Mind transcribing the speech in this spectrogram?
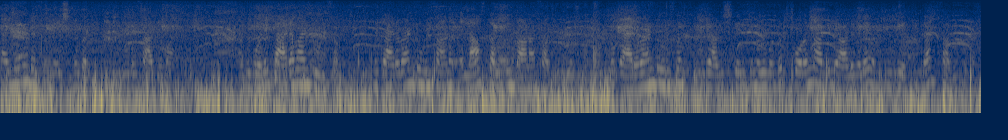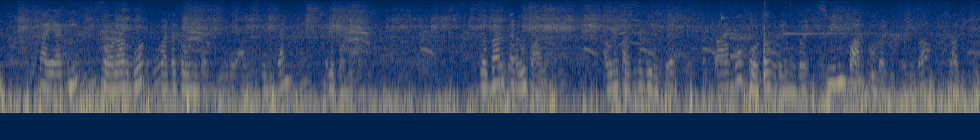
കല്യാണ ഡെസ്റ്റിനേഷനുകൾ ഇവിടെ സാധ്യമാണ് അതുപോലെ കാരവാൻ ടൂറിസം ഇന്ന് കാരവാൻ ടൂറിസം ആണ് എല്ലാ സ്ഥലത്തും കാണാൻ സാധിക്കുന്നത് അപ്പോൾ കാരവാൻ ടൂറിസം ഇവിടെ ആവിഷ്കരിക്കുന്നത് കൊണ്ട് പുറം നാട്ടിലെ ആളുകളെ നമുക്ക് ഇവിടെ എത്തിക്കാൻ സാധിക്കും. കയാക്കിംഗ് സോളാർ ബോട്ട് വട്ടത്തോണികൾ ഇവിടെ ആവിഷ്കരിക്കാൻ എളുപ്പമാണ്. ജബാർ കടവ് പാലം. അവിടെ പച്ചത്തുരുത്ത് ബാബു ഫോട്ടോ ഫ്രെയിമുകൾ സ്വിമ്മിംഗ് പാർക്കുകൾ എന്നിവ സാധിക്കും.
